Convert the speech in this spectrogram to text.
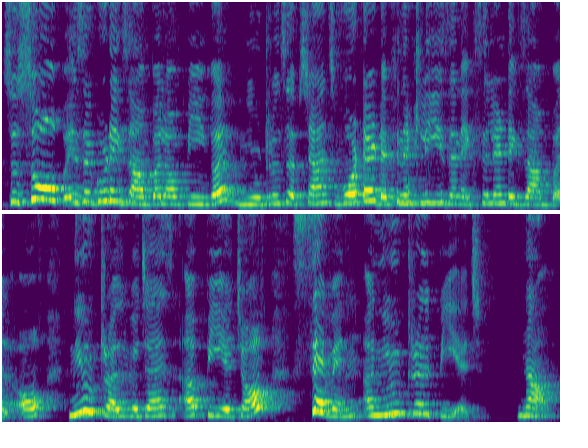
So soap is a good example of being a neutral substance. Water definitely is an excellent example of neutral which has a pH of 7, a neutral pH. Now,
